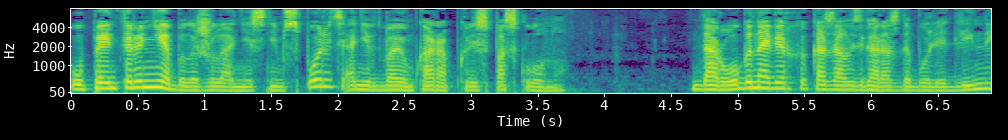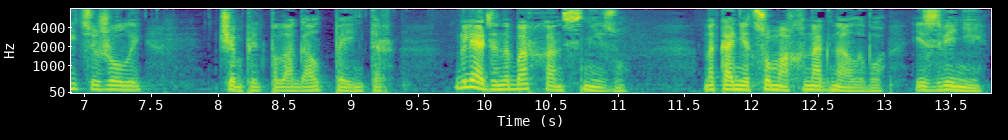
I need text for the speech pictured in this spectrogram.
У Пейнтера не было желания с ним спорить, они вдвоем карабкались по склону. Дорога наверх оказалась гораздо более длинной и тяжелой, чем предполагал Пейнтер, глядя на бархан снизу. Наконец Умах нагнал его. «Извини».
